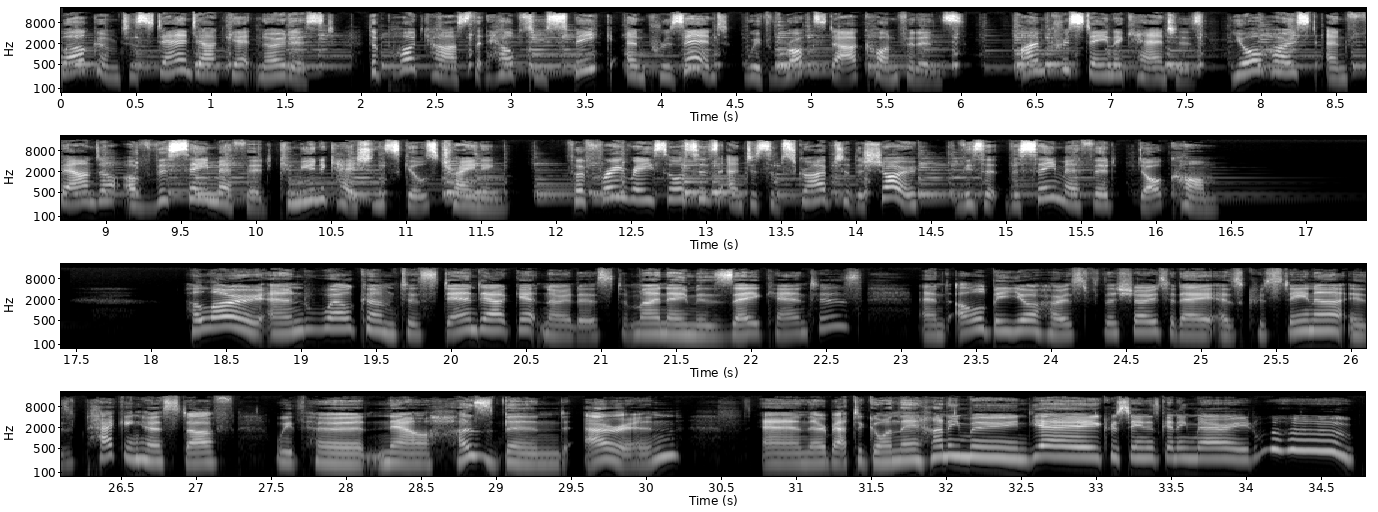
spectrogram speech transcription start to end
Welcome to Stand Out Get Noticed, the podcast that helps you speak and present with rockstar confidence. I'm Christina Canters, your host and founder of the C Method Communication Skills Training. For free resources and to subscribe to the show, visit thecmethod.com. Hello and welcome to Stand Out Get Noticed. My name is Zay Canters and I'll be your host for the show today as Christina is packing her stuff with her now husband, Aaron, and they're about to go on their honeymoon. Yay, Christina's getting married. Woohoo!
